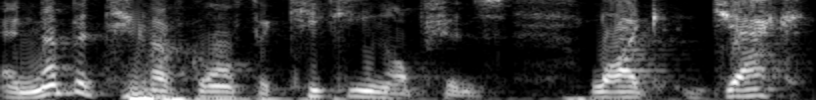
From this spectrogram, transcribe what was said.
And number 10, I've gone for kicking options. Like Jack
